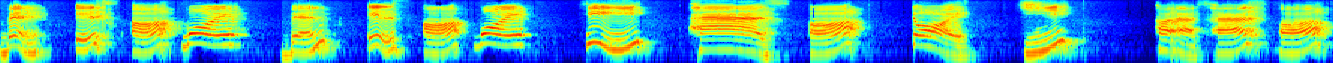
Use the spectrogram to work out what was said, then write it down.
Ben is a boy. Ben is a boy. He has a toy. He her has, has a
